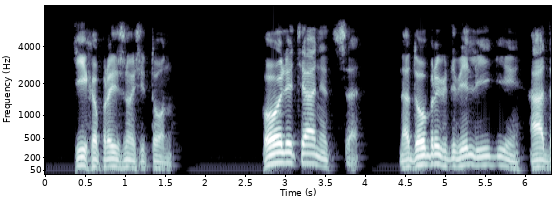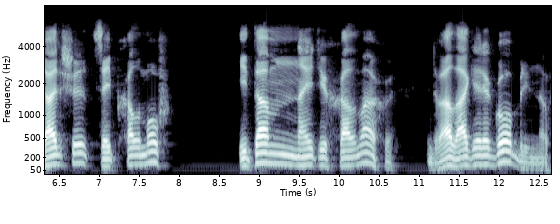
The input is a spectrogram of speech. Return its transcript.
— тихо произносит он. Поле тянется на добрых две лиги, а дальше цепь холмов. И там, на этих холмах, два лагеря гоблинов.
